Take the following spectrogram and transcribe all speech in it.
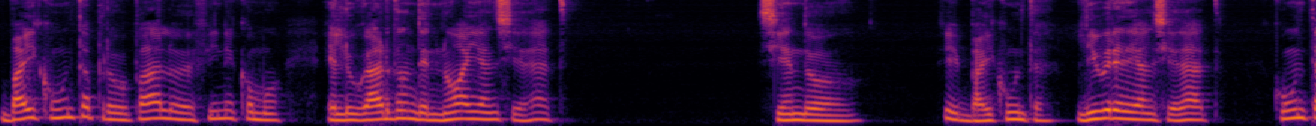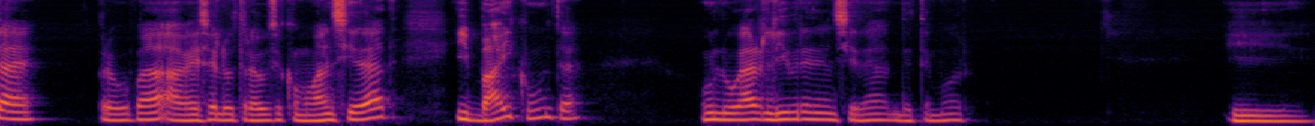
Vaikunta Prabhupada lo define como el lugar donde no hay ansiedad, siendo, sí, Vaikunta, libre de ansiedad. Kunta, Prabhupada a veces lo traduce como ansiedad, y Vaikunta, un lugar libre de ansiedad, de temor. Y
